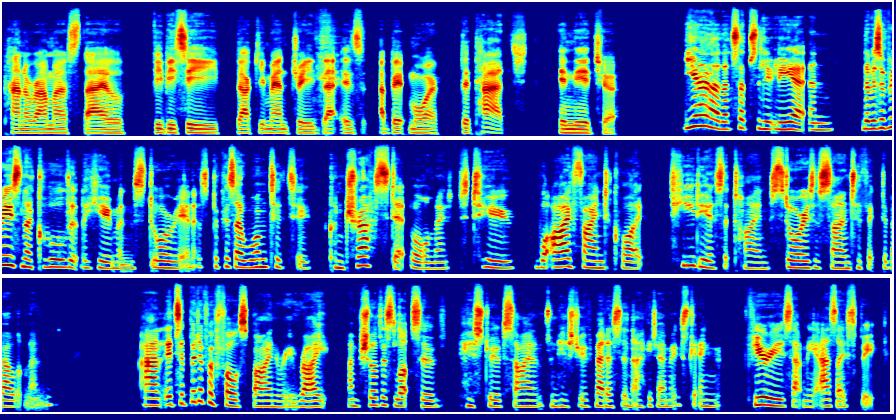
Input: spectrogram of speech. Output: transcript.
panorama style BBC documentary that is a bit more detached in nature. Yeah, that's absolutely it. And there was a reason I called it the human story, and it's because I wanted to contrast it almost to what I find quite tedious at times stories of scientific development. And it's a bit of a false binary, right? I'm sure there's lots of history of science and history of medicine academics getting furious at me as I speak,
